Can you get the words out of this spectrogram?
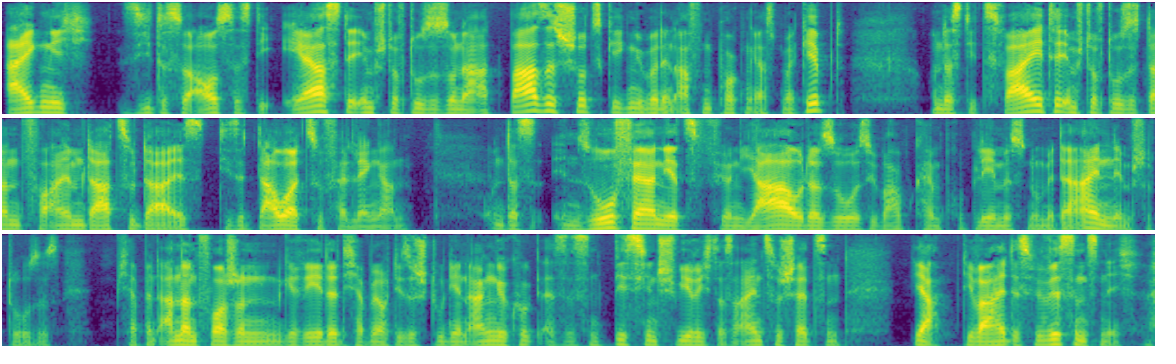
eigentlich sieht es so aus, dass die erste Impfstoffdose so eine Art Basisschutz gegenüber den Affenpocken erstmal gibt und dass die zweite Impfstoffdosis dann vor allem dazu da ist, diese Dauer zu verlängern. Und dass insofern jetzt für ein Jahr oder so es überhaupt kein Problem ist, nur mit der einen Impfstoffdosis. Ich habe mit anderen Forschern geredet, ich habe mir auch diese Studien angeguckt. Es ist ein bisschen schwierig, das einzuschätzen. Ja, die Wahrheit ist, wir wissen es nicht.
